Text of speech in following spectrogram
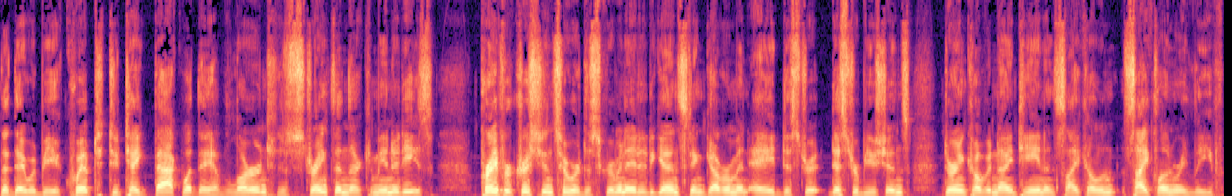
that they would be equipped to take back what they have learned to strengthen their communities. Pray for Christians who are discriminated against in government aid distri- distributions during COVID 19 and cyclone, cyclone relief.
